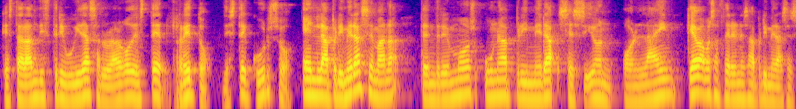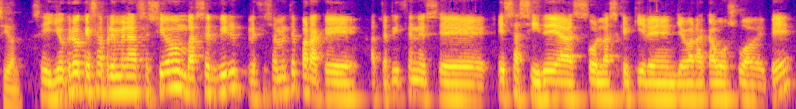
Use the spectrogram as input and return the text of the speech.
que estarán distribuidas a lo largo de este reto, de este curso. En la primera semana tendremos una primera sesión online. ¿Qué vamos a hacer en esa primera sesión? Sí, yo creo que esa primera sesión va a servir precisamente para que aterricen esas ideas con las que quieren llevar a cabo su ABP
